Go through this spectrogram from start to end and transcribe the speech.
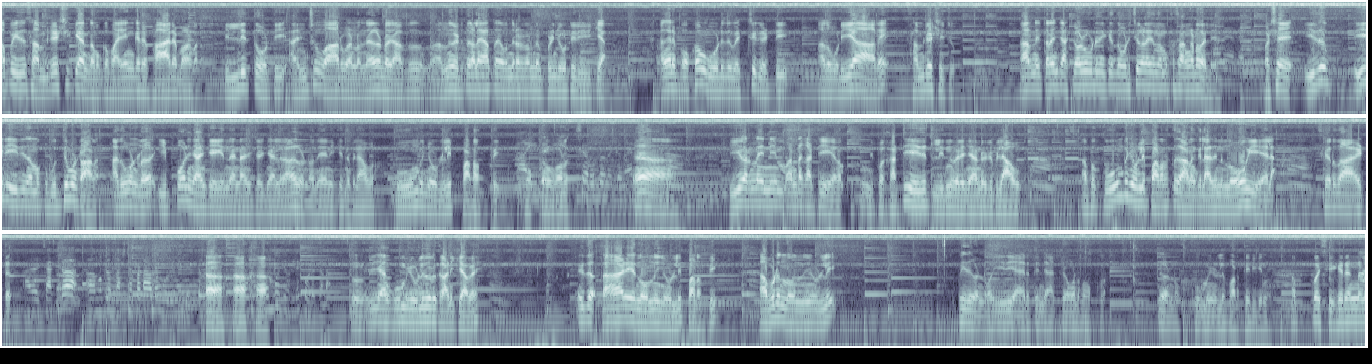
അപ്പോൾ ഇത് സംരക്ഷിക്കാൻ നമുക്ക് ഭയങ്കര ഭാരമാണ്. ഇല്ലിത്തോട്ടി അഞ്ചു ആറ് വേണം ഞാൻ കണ്ടോ അത് അന്ന് എടുത്ത് കളയാത്ത ഒന്ന് രണ്ടെണ്ണം ഇപ്പോഴും ചോട്ടിലിരിക്കുക അങ്ങനെ പൊക്കം കൂടി ഇത് വെച്ച് കെട്ടി അത് ഒടിയാതെ സംരക്ഷിച്ചു. കാരണം ഇത്രയും ചക്കയോടുകൂടി നിൽക്കുന്ന ഒടിച്ചു കളയും നമുക്ക് സങ്കടമല്ലേ? പക്ഷേ ഇത് ഈ രീതി നമുക്ക് ബുദ്ധിമുട്ടാണ്. അതുകൊണ്ട് ഇപ്പോൾ ഞാൻ ചെയ്യുന്ന എന്നാന്ന് വെച്ച് കഴിഞ്ഞാൽ അത് കൊണ്ടോ? നേ നിൽക്കുന്ന പ്ലാവ്. കൂമ്പിനുള്ളി പടർത്തി. പൊക്കം കുറച്ച്. ആ. ഈ ഒരെണ്ണം ഇനിയും മണ്ട കട്ട് ചെയ്യണം. ഇപ്പോൾ കട്ട് ചെയ്തിട്ടില്ല ഇന്ന് വരെ ഞാനൊരു പ്ലാവ്. അപ്പോൾ കൂമ്പിനുള്ളി പടർത്തുകയാണെങ്കിൽ അതിന് നോകിയേല ചെറുതായിട്ട്. ആ ആ ആ. ഇത് ഞാൻ കൂമ്പിനുള്ളി തൊട്ട് കാണിക്കാവേ. ഇത് താഴെ നിന്ന് ഞുള്ളി പടർത്തി അവിടെ നിന്ന് ഞുള്ളി. അപ്പോൾ ഇത് കണ്ടോ ഈ ആരത്തിന്റെ അറ്റം കൂടെ നോക്കണം. ഇത് കണ്ടോ കൂമ്പിനുള്ളി പടർത്തിയിരിക്കുന്നു. അപ്പോൾ ശിഖരങ്ങൾ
